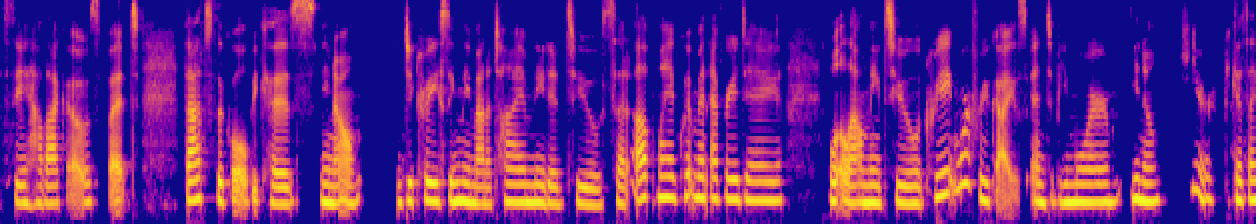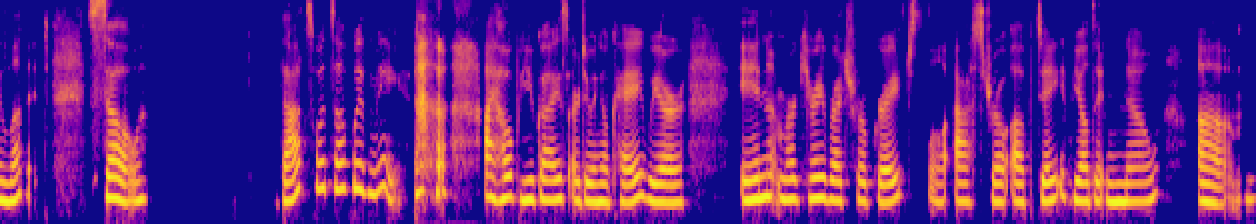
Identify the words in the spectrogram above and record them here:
see how that goes, but that's the goal because, you know, decreasing the amount of time needed to set up my equipment every day will allow me to create more for you guys and to be more, you know, here because I love it. So, that's what's up with me. I hope you guys are doing okay. We are in Mercury retrograde, just a little astro update if y'all didn't know. Um,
